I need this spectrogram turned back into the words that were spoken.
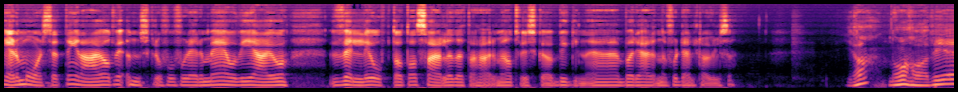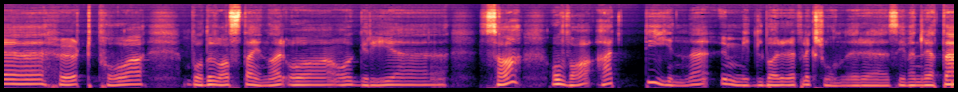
Hele målsettingen er jo at vi ønsker å få flere med, og vi er jo veldig opptatt av særlig dette her med at vi skal bygge ned barrierene for deltakelse. Ja, nå har vi eh, hørt på både hva Steinar og, og Gry eh, sa. Og hva er dine umiddelbare refleksjoner, eh, Siv Henriette?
